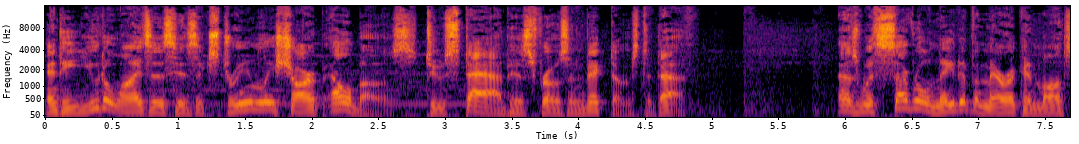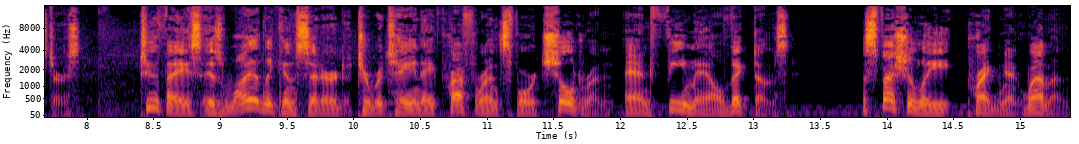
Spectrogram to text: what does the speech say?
and he utilizes his extremely sharp elbows to stab his frozen victims to death. As with several Native American monsters, Two-Face is widely considered to retain a preference for children and female victims, especially pregnant women.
